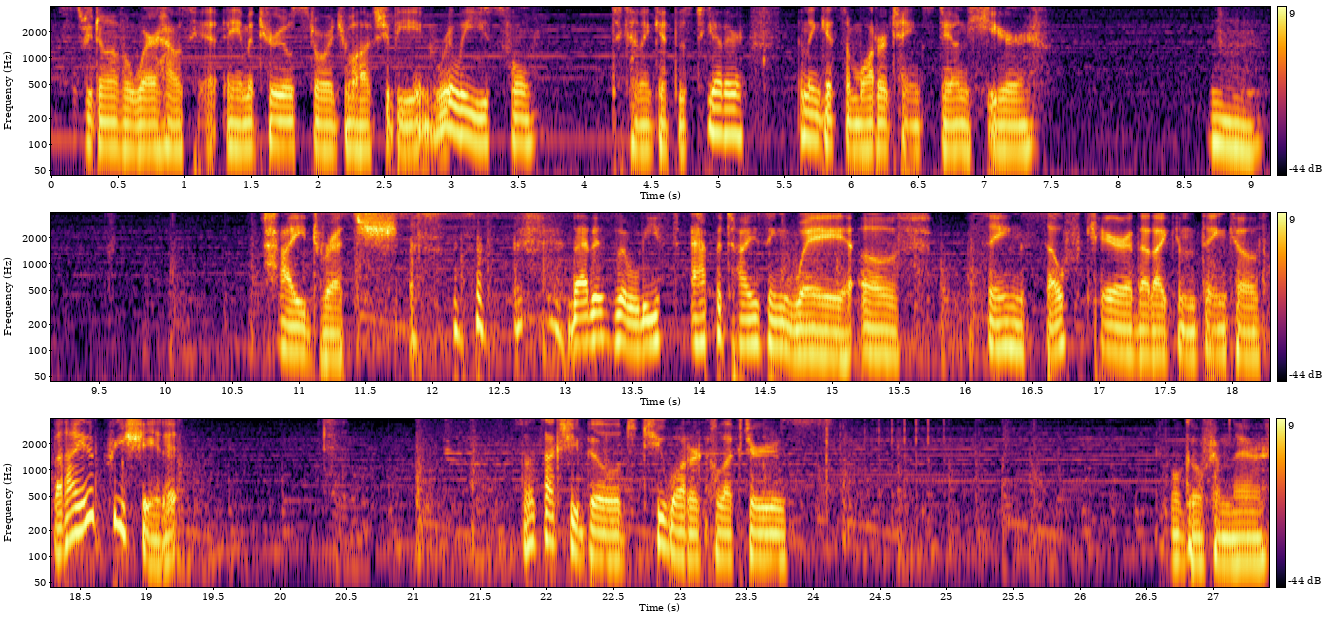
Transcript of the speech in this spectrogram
Since we don't have a warehouse a material storage will actually be really useful to kind of get this together and then get some water tanks down here. Hmm. Hydretch. that is the least appetizing way of saying self-care that I can think of, but I appreciate it. So let's actually build two water collectors. We'll go from there.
